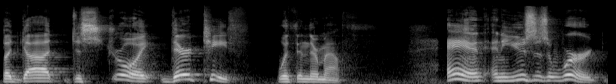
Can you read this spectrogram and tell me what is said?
but God destroy their teeth within their mouth. And, and he uses a word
